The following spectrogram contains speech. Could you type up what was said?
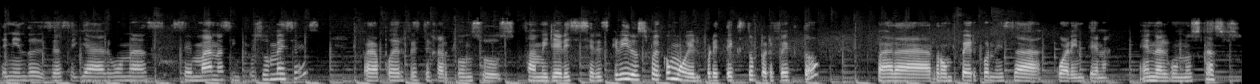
teniendo desde hace ya algunas semanas, incluso meses, para poder festejar con sus familiares y seres queridos. Fue como el pretexto perfecto para romper con esa cuarentena en algunos casos.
